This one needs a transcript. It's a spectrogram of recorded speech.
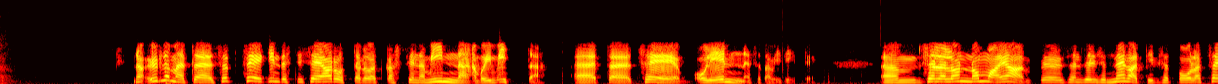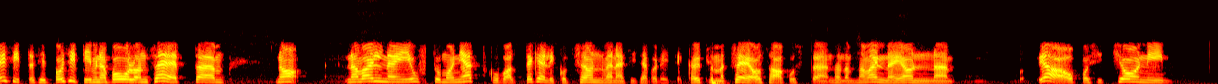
no ütleme, et äh, see, kindlasti see arutelu, et kas sinna minna või mitte, et see oli enne seda visiiti ähm,. sellel on oma ja, see on sellised negatiivsed pooled, sa esitasid, positiivne pool on see, et ähm, no Navalnõi juhtum on jätkuvalt, tegelikult see on Vene sisepoliitika, ütleme, et see osa, kus tähendab, Navalnõi on ja opositsiooni,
